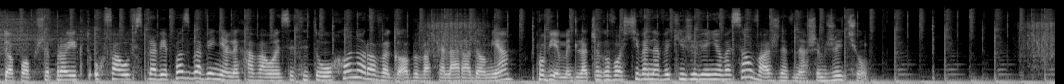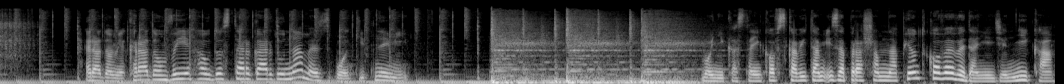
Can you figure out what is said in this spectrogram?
Kto poprze projekt uchwały w sprawie pozbawienia Lecha Wałęsy tytułu honorowego obywatela Radomia? Powiemy, dlaczego właściwe nawyki żywieniowe są ważne w naszym życiu. Radomiak Radom wyjechał do Stargardu na mecz z Błękitnymi. Monika Stańkowska, witam i zapraszam na piątkowe wydanie dziennika.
